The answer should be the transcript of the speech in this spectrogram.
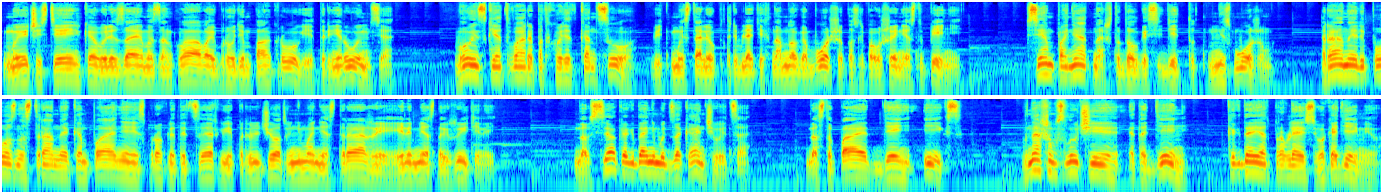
Мы частенько вылезаем из анклава и бродим по округе, тренируемся — Воинские отвары подходят к концу, ведь мы стали употреблять их намного больше после повышения ступеней. Всем понятно, что долго сидеть тут не сможем. Рано или поздно странная компания из проклятой церкви привлечет внимание стражей или местных жителей. Но все когда-нибудь заканчивается. Наступает день X. В нашем случае это день, когда я отправляюсь в академию.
